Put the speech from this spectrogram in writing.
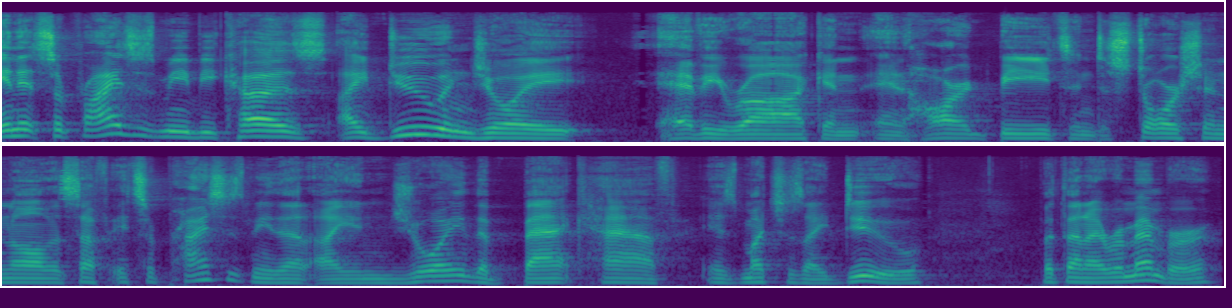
And it surprises me because I do enjoy heavy rock and, and hard beats and distortion and all this stuff. It surprises me that I enjoy the back half as much as I do. But then I remember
